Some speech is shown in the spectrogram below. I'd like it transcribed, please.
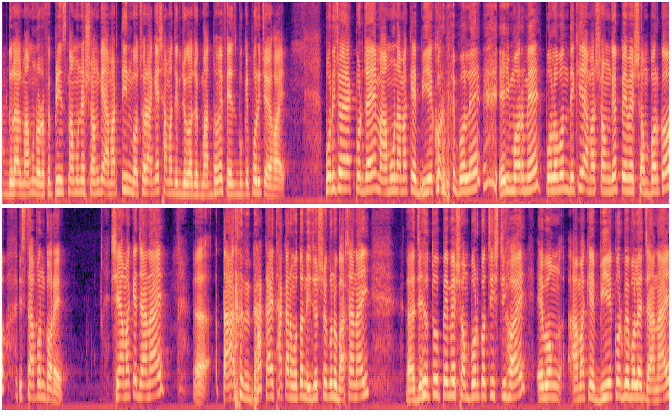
আব্দুল আল মামুন ওরফে প্রিন্স মামুনের সঙ্গে আমার তিন বছর আগে সামাজিক যোগাযোগ মাধ্যমে ফেসবুকে পরিচয় হয়। পরিচয়ের এক পর্যায়ে মামুন আমাকে বিয়ে করবে বলে এই মর্মে প্রলোভন দেখিয়ে আমার সঙ্গে প্রেমের সম্পর্ক স্থাপন করে। সে আমাকে জানায় তার ঢাকায় থাকার মতো নিজস্ব কোনো বাসা নাই যেহেতু প্রেমের সম্পর্ক সৃষ্টি হয় এবং আমাকে বিয়ে করবে বলে জানায়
